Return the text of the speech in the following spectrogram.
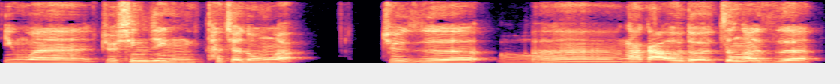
因为就心情太激动了，就是嗯，外加后头真的是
